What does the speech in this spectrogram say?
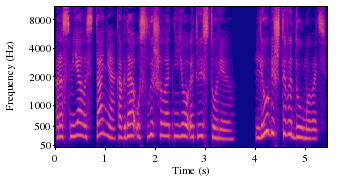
Рассмеялась Таня, когда услышала от нее эту историю. «Любишь ты выдумывать».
